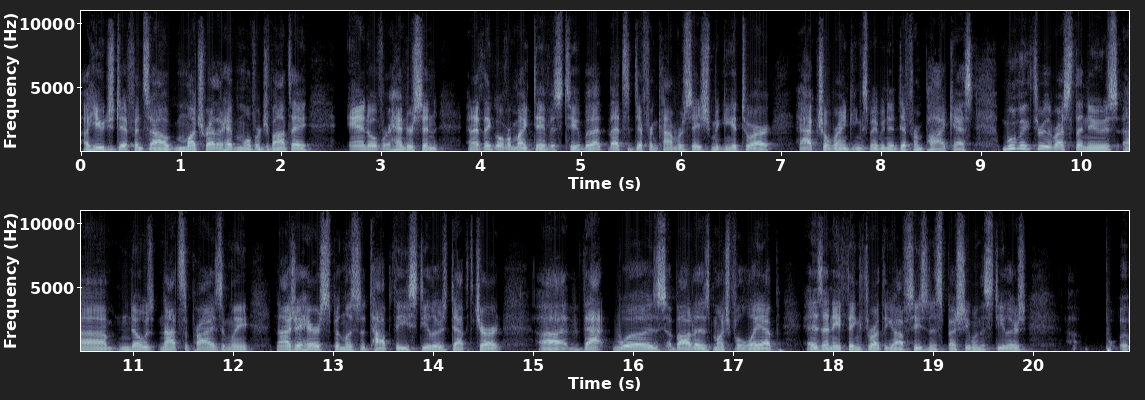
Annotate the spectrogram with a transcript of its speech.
a huge difference. I would much rather have him over Javonte and over Henderson, and I think over Mike Davis too. But that, that's a different conversation. We can get to our actual rankings maybe in a different podcast. Moving through the rest of the news, um, no, not surprisingly, Najee Harris has been listed atop the Steelers depth chart. Uh, that was about as much of a layup as anything throughout the offseason, especially when the Steelers uh,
